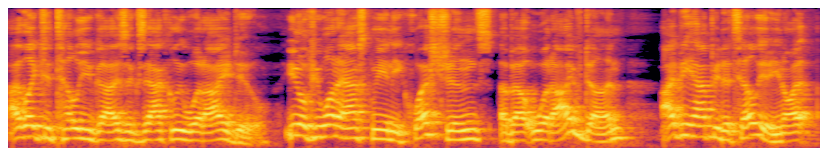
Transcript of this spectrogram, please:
I like to tell you guys exactly what I do. You know, if you want to ask me any questions about what I've done, I'd be happy to tell you. You know, I,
